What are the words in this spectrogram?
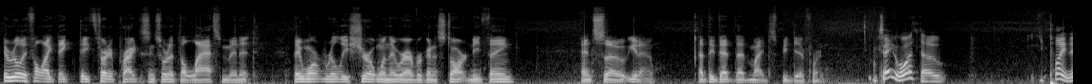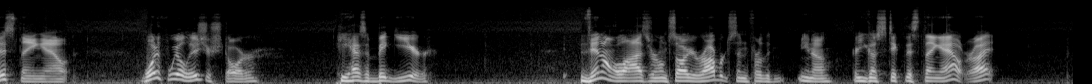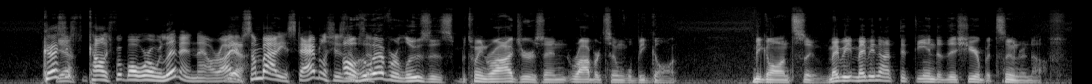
it really felt like they, they started practicing sort of at the last minute. They weren't really sure when they were ever going to start anything, and so you know I think that that might just be different. I'll tell you what, though, you play this thing out. What if Will is your starter? He has a big year. Then all eyes are on Sawyer Robertson for the, you know, are you going to stick this thing out, right? Because that's Yeah. just the college football world we live in now, right? Yeah. If somebody establishes Oh, themselves- whoever loses between Rogers and Robertson will be gone. Be gone soon. Maybe maybe not at the end of this year, but soon enough.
